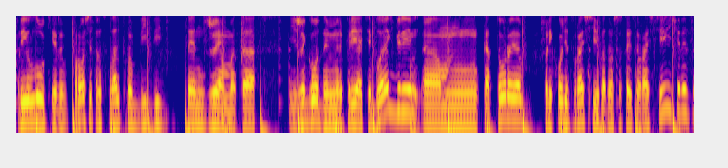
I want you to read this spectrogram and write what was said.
FreeLooker просит рассказать про BB10 Jam. Это ежегодное мероприятие BlackBerry, эм, которое приходит в Россию, которое состоится в России через...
